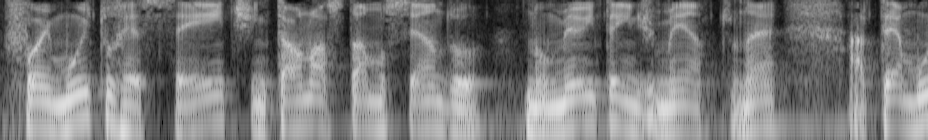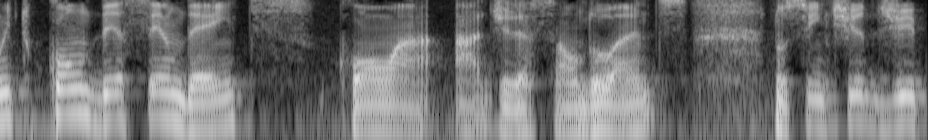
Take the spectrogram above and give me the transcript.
foi muito recente, então nós estamos sendo, no meu entendimento, né, até muito condescendentes com a, a direção do ANDES, no sentido de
